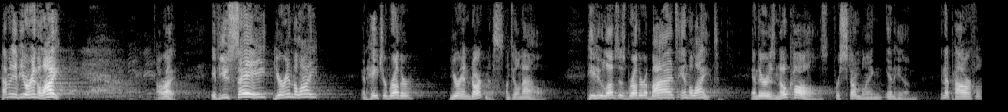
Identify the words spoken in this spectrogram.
How many of you are in the light? All right. If you say you're in the light and hate your brother, you're in darkness until now. He who loves his brother abides in the light, and there is no cause for stumbling in him. Isn't that powerful?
